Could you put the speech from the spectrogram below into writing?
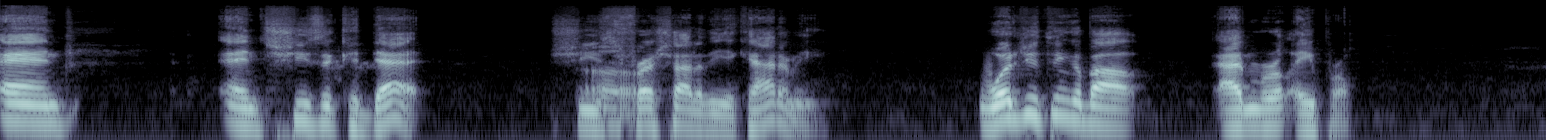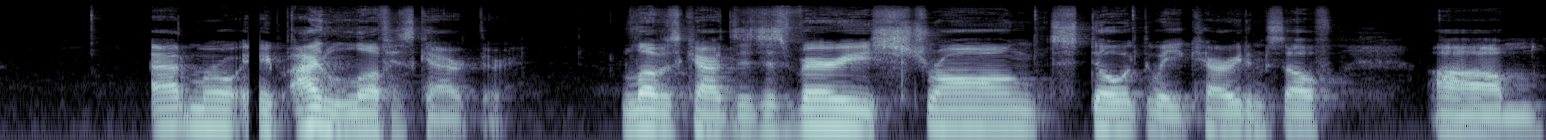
And and she's a cadet. She's Oh. fresh out of the academy. What did you think about Admiral April? Admiral April. I love his character. Love his character. Just very strong, stoic the way he carried himself. Um,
